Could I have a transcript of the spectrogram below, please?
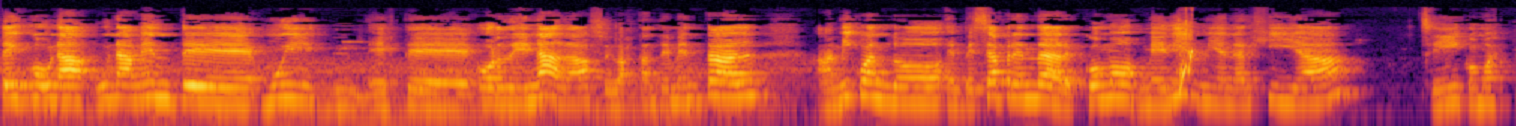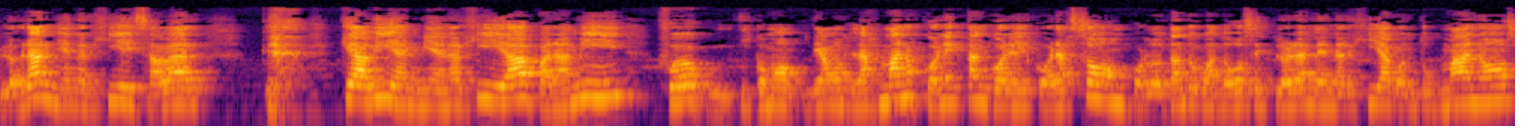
tengo una, una mente muy este, ordenada, soy bastante mental, a mí cuando empecé a aprender cómo medir mi energía, ¿sí? cómo explorar mi energía y saber qué había en mi energía, para mí fue, y como, digamos, las manos conectan con el corazón, por lo tanto, cuando vos exploras la energía con tus manos,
